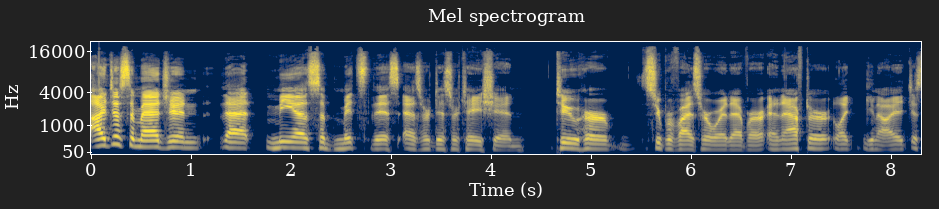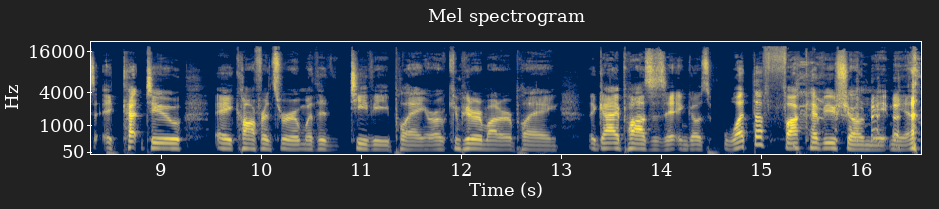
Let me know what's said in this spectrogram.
I just imagine that Mia submits this as her dissertation to her supervisor or whatever and after like you know it just it cut to a conference room with a TV playing or a computer monitor playing the guy pauses it and goes what the fuck have you shown me Mia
